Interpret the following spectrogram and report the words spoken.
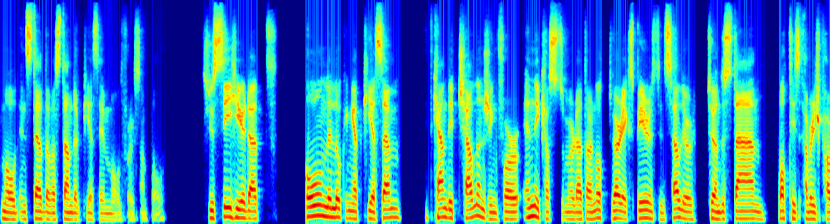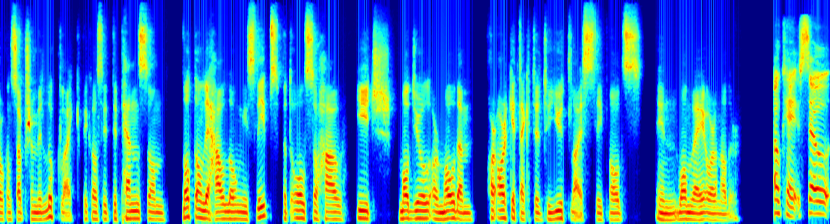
mode instead of a standard PSM mode, for example. So you see here that only looking at PSM, it can be challenging for any customer that are not very experienced in cellular to understand what his average power consumption will look like because it depends on not only how long he sleeps, but also how each module or modem are architected to utilize sleep modes in one way or another. Okay, so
